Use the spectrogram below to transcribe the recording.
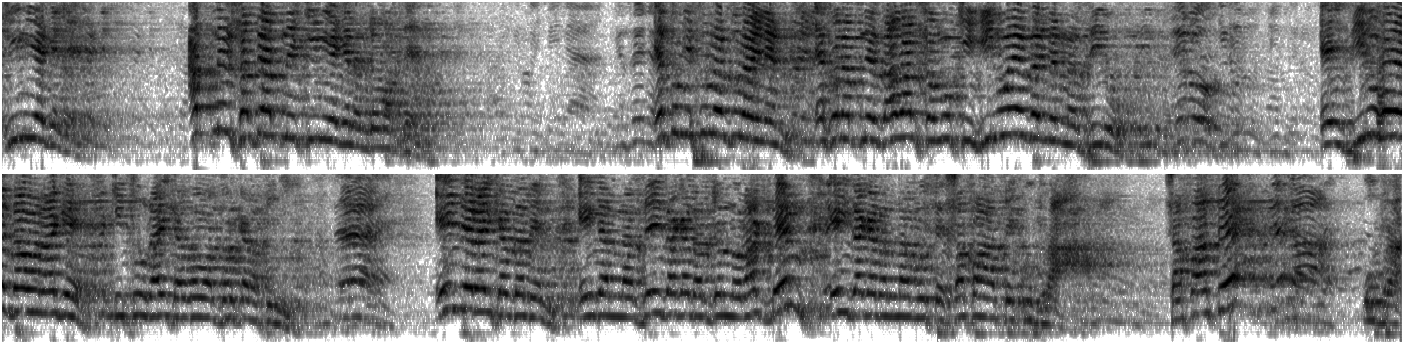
কি নিয়ে গেলেন? আপনার সাথে আপনি কি নিয়ে গেলেন, জবাব দেন। এত কিছু না জুড়াইলেন। এখন আপনি যাওয়ার সময় কি হিরো হয়ে যাইবেন না জিরো? জিরো। এই জিরো হয়ে যাওয়ার আগে কিছু রাইখা যাওয়ার দরকার আছে নি? এই যে রাইখা যাবেন এইটার না যেই জায়গাটার জন্য রাখবেন এই জায়গাটার নাম হচ্ছে সাফাতে কুবরা। সাফাতে কুবরা।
